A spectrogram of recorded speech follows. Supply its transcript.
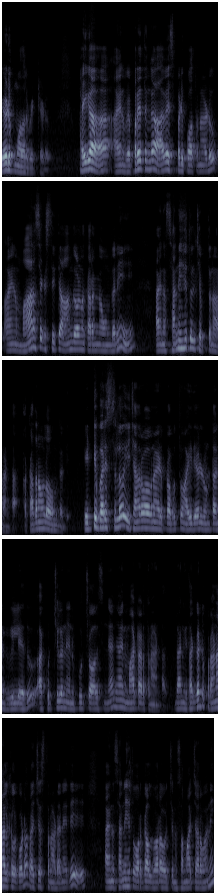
ఏడుపు మొదలుపెట్టాడు. పైగా ఆయన విపరీతంగా ఆవేశపడిపోతున్నాడు. ఆయన మానసిక స్థితి ఆందోళనకరంగా ఉందని ఆయన సన్నిహితులు చెప్తున్నారంట. ఆ కథనంలో ఉంది అది ఎట్టి పరిస్థితుల్లో ఈ చంద్రబాబు నాయుడు ప్రభుత్వం ఐదేళ్ళు ఉండటానికి వీల్లేదు. ఆ కుర్చీలో నేను కూర్చోవాల్సిందే అని ఆయన మాట్లాడుతున్నాడంట దానికి తగ్గట్టు ప్రణాళికలు కూడా రచిస్తున్నాడు అనేది ఆయన సన్నిహిత వర్గాల ద్వారా వచ్చిన సమాచారం అని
